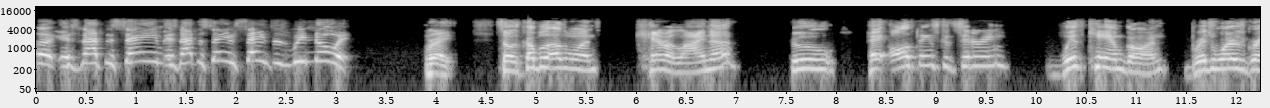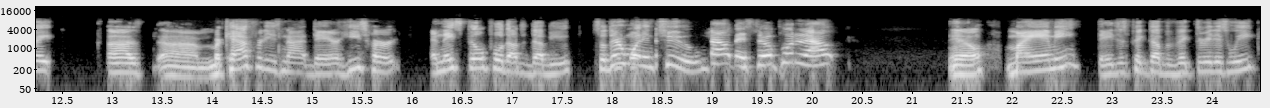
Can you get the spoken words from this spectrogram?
look, it's not the same. It's not the same Saints as we knew it. Right. So a couple of other ones, Carolina, who hey, all things considering, with Cam gone, Bridgewater's great. Uh, um, McCaffrey's not there; he's hurt, and they still pulled out the W. So they're one and two. Out, they still put it out. You know, Miami, they just picked up a victory this week.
